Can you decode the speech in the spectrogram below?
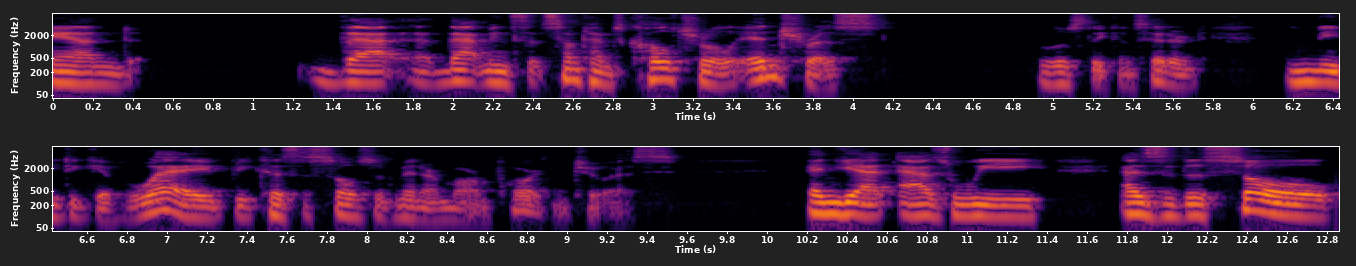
and that that means that sometimes cultural interests, loosely considered, need to give way because the souls of men are more important to us. And yet, as we, as the soul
